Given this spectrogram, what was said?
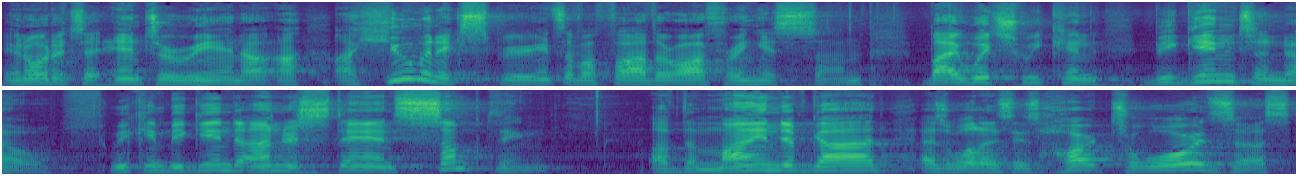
in order to enter in, a, a, human experience of a father offering his son, by which we can begin to know, we can begin to understand something of the mind of God as well as his heart towards us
